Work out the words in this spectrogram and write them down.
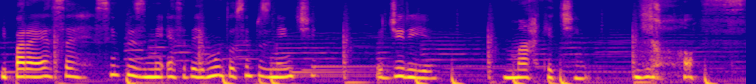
E para essa, simplesmente, essa pergunta, eu simplesmente eu diria: marketing. Nossa!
